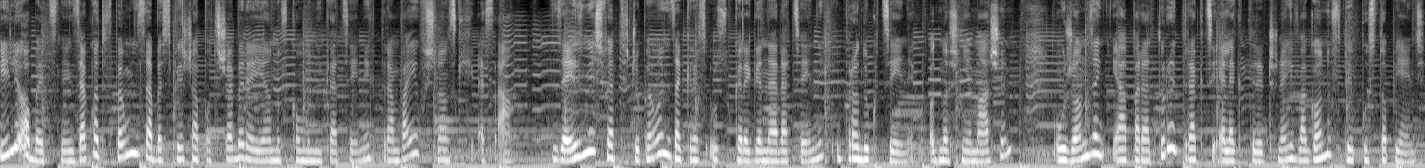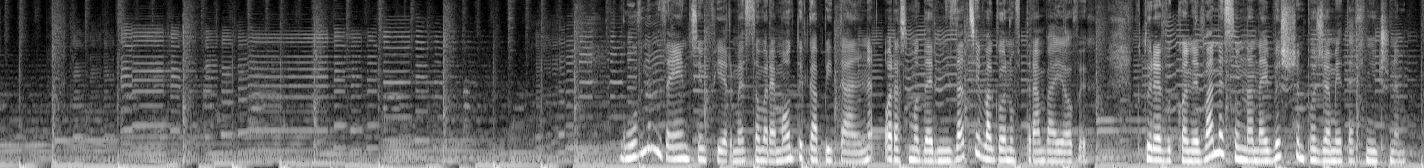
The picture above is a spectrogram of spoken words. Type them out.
Chwili obecnej zakład w pełni zabezpiecza potrzeby rejonów komunikacyjnych tramwajów śląskich SA. Zajezdnia świadczy pełen zakres usług regeneracyjnych i produkcyjnych odnośnie maszyn, urządzeń i aparatury trakcji elektrycznej wagonów typu 105. Głównym zajęciem firmy są remonty kapitalne oraz modernizacja wagonów tramwajowych, które wykonywane są na najwyższym poziomie technicznym.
